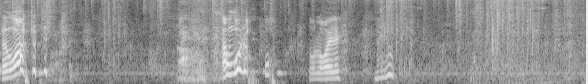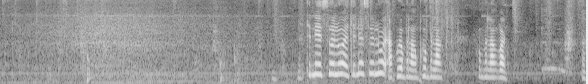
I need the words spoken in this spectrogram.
เอาวะ เอาวะโอ้ตัวลอยเลย ไม่ลูกเจเนสช่วยด้วยเจเนสช่วยด้วยอะเพิ่มพลังเพิ่มพลังเพิ่มพลังก่อนอะ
